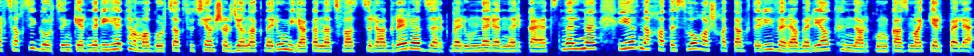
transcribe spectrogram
Արցախցի գործընկերների հետ համագործակցության շրջանակներում իրականացված ծրագրերը, ձեռքբերումները ներկայացնելն է եւ նախատեսվող աշխատանքների վերաբերյալ քննարկում կազմակերպելը։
